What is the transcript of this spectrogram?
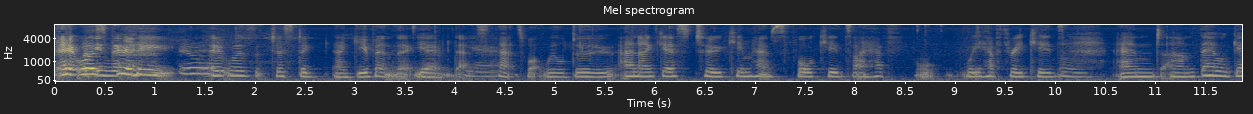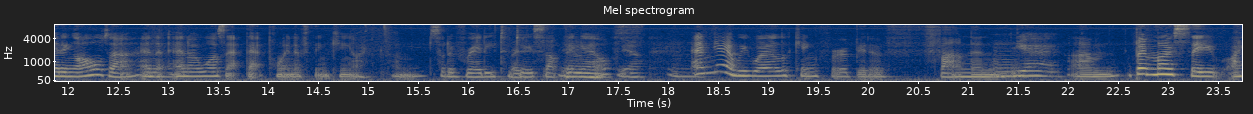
it was the- pretty Yeah. it was just a, a given that yeah, Yeah. that's Yeah. that's what we'll do and i guess too kim has four kids i have well, we have three kids Mm. and um, they were getting older and Mm. and i was at that point of thinking I, i'm sort of ready to Ready do something else Yeah. And yeah we were looking for a bit of fun and Mm. yeah. um, but mostly i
